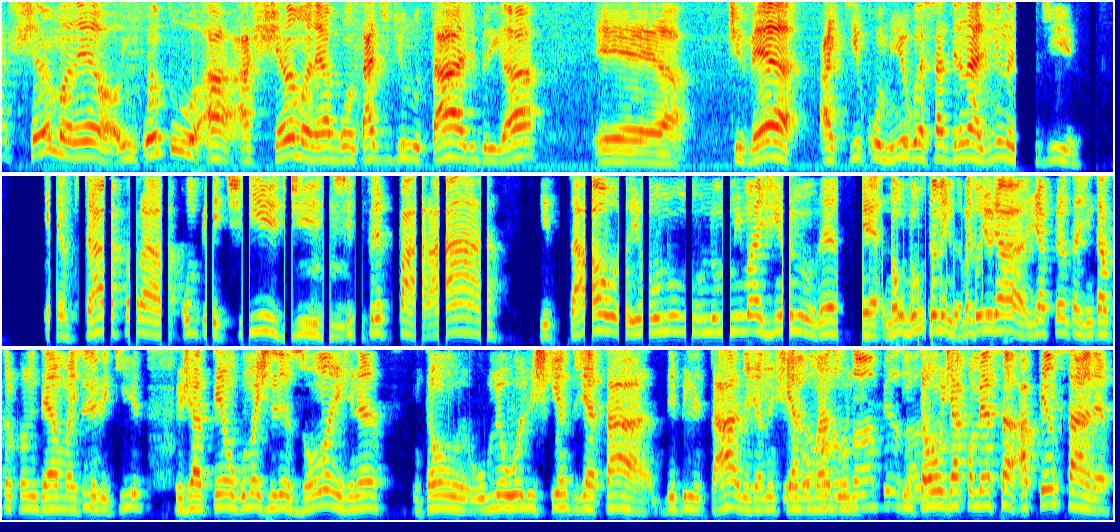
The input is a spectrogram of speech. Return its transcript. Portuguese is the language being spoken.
a chama, né? Enquanto a, a chama, né? A vontade de lutar, de brigar, é, tiver aqui comigo essa adrenalina de entrar para competir, de, de, se preparar e tal, eu não, não me imagino, né? É, não, não lutando ainda. Mas hoje eu já, já a gente tava trocando ideia mais cedo aqui, eu já tenho algumas lesões, né? Então o meu olho esquerdo já está debilitado, já não enxergo mais. Não, não então já começa a pensar, né?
